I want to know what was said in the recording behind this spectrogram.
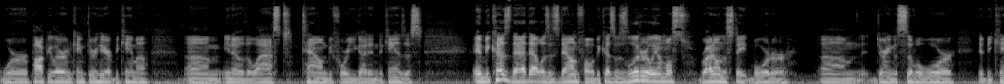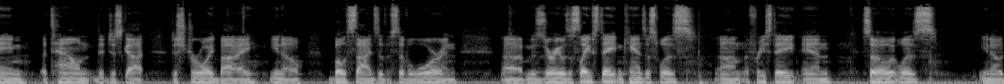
were popular and came through here, it became a, um, you know, the last town before you got into Kansas. And because that, that was its downfall, because it was literally almost right on the state border um, during the Civil War, it became a town that just got destroyed by, you know, both sides of the Civil War. And uh, Missouri was a slave state and Kansas was um, a free state. And so it was, you know,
